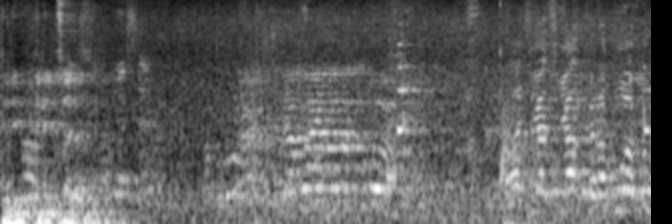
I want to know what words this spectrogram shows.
Три- 30. Молодец, Янка, работай.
